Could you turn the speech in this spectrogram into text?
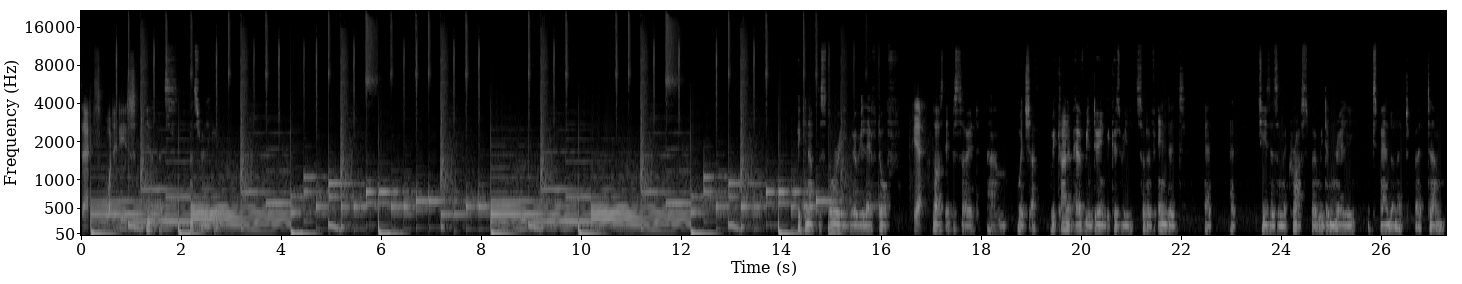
that's what it is. yeah, that's that's really good. Left off Yeah, last episode, um, which I, we kind of have been doing because we sort of ended at, at Jesus and the cross, but we didn't really expand on it. But um,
